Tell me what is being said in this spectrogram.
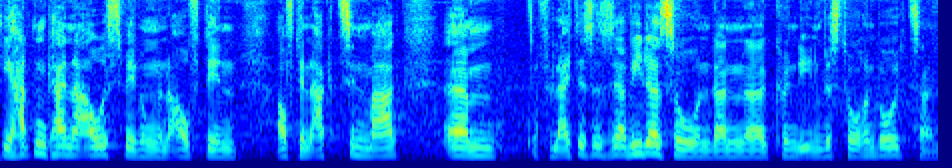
die hatten keine Auswirkungen auf den, auf den Aktienmarkt. Ähm, vielleicht ist es ja wieder so und dann äh, können die Investoren beruhigt sein.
